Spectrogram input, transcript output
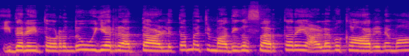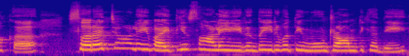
இதனைத் தொடர்ந்து உயர் இரத்த அழுத்தம் மற்றும் அதிக சர்க்கரை அளவு காரணமாக சிறைச்சாலை வைத்தியசாலையில் இருந்து இருபத்தி மூன்றாம் தேதி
